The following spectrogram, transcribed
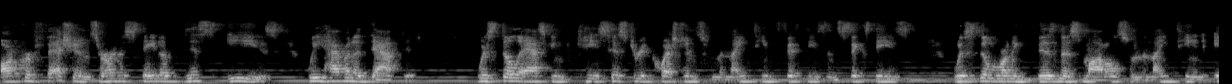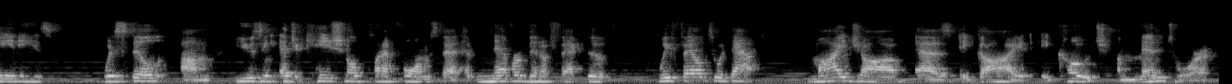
our professions are in a state of dis-ease. We haven't adapted. We're still asking case history questions from the 1950s and 60s. We're still running business models from the 1980s. We're still um, using educational platforms that have never been effective. We failed to adapt. My job as a guide, a coach, a mentor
